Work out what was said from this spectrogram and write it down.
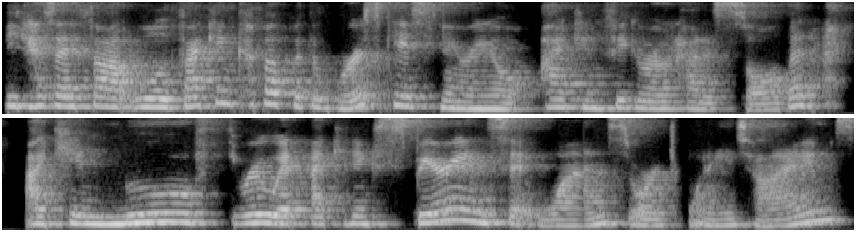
because I thought, well, if I can come up with a worst case scenario, I can figure out how to solve it. I can move through it. I can experience it once or 20 times.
